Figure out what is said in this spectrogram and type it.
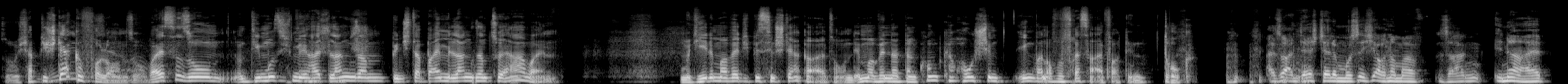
So, ich habe die Stärke verloren, so, weißt du, so. Und die muss ich mir halt langsam, bin ich dabei, mir langsam zu erarbeiten. Und mit jedem Mal werde ich ein bisschen stärker, Alter. Und immer wenn das dann kommt, hau ich irgendwann auf die Fresse einfach den Druck. Also an der Stelle muss ich auch noch mal sagen, innerhalb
